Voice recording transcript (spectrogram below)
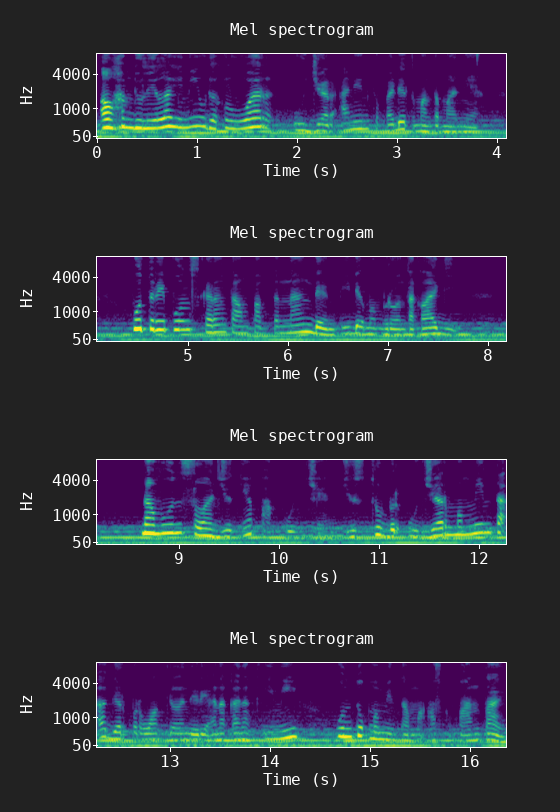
Alhamdulillah ini udah keluar, ujar Anin kepada teman-temannya. Putri pun sekarang tampak tenang dan tidak memberontak lagi. Namun selanjutnya Pak Kuncen justru berujar meminta agar perwakilan dari anak-anak ini untuk meminta maaf ke pantai.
